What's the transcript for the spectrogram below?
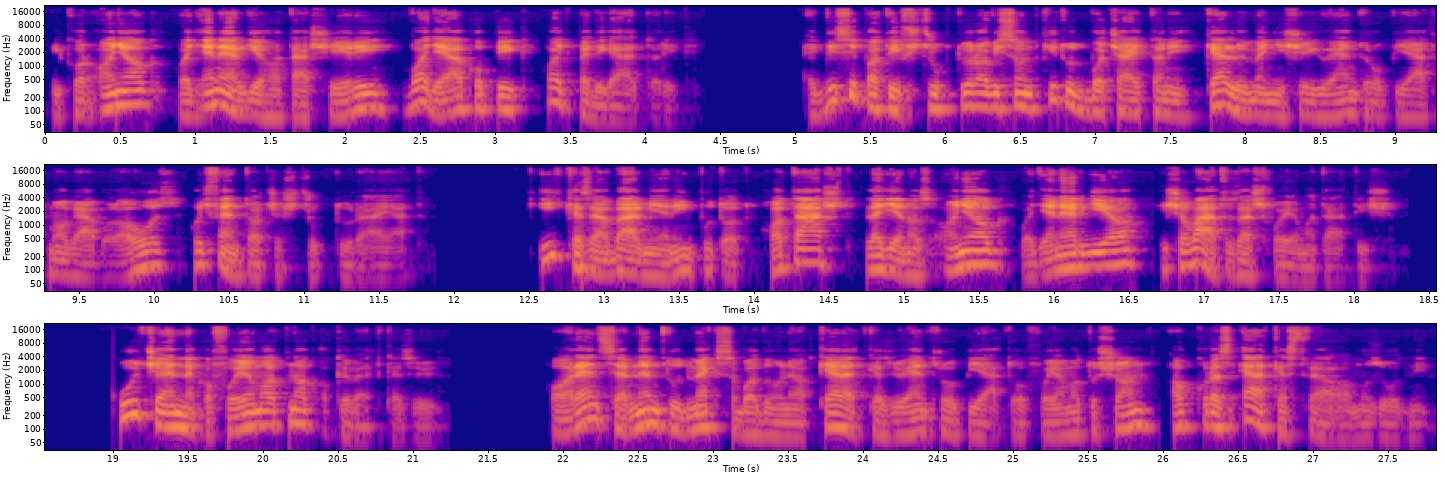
Mikor anyag vagy energiahatás éri, vagy elkopik, vagy pedig eltörik. Egy diszipatív struktúra viszont ki tud bocsájtani kellő mennyiségű entrópiát magából ahhoz, hogy fenntartsa struktúráját. Így kezel bármilyen inputot, hatást, legyen az anyag vagy energia, és a változás folyamatát is. Kulcsa ennek a folyamatnak a következő. Ha a rendszer nem tud megszabadulni a keletkező entrópiától folyamatosan, akkor az elkezd felhalmozódni.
